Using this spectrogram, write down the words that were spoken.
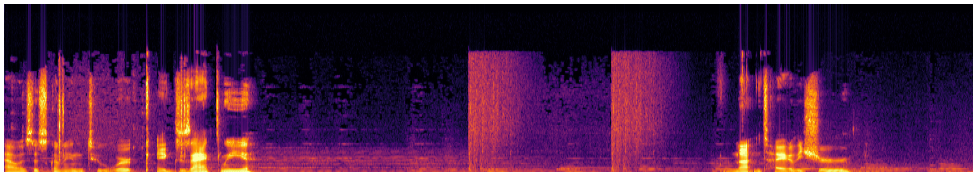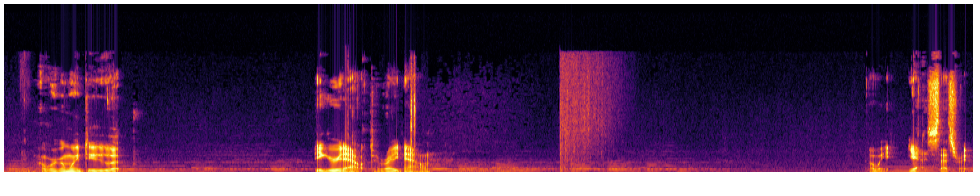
How is this going to work exactly? Not entirely sure. But we're going to uh, figure it out right now. Oh wait, yes, that's right.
